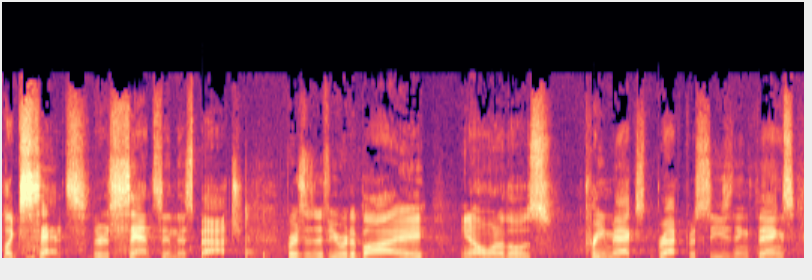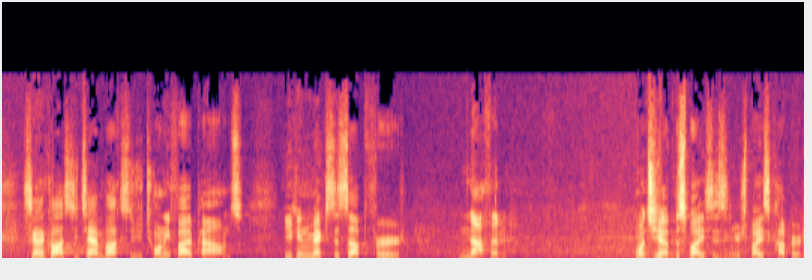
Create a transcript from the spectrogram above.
like cents. There's cents in this batch. Versus if you were to buy, you know, one of those pre-mixed breakfast seasoning things, it's gonna cost you 10 bucks to do 25 pounds. You can mix this up for nothing once you have the spices in your spice cupboard.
